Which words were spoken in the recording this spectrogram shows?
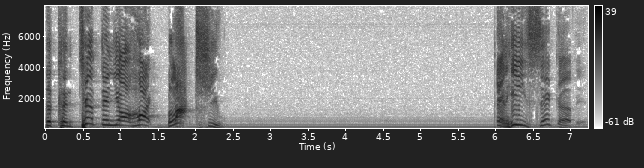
the contempt in your heart blocks you. And he's sick of it.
